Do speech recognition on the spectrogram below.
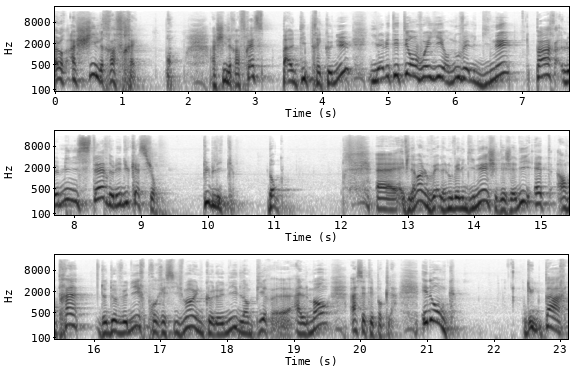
Alors, Achille Raffray. Bon, Achille Raffray, pas un type très connu, il avait été envoyé en Nouvelle-Guinée par le ministère de l'Éducation publique. Donc, évidemment, la Nouvelle-Guinée, j'ai déjà dit, est en train de devenir progressivement une colonie de l'Empire euh, allemand à cette époque-là. Et donc, d'une part,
